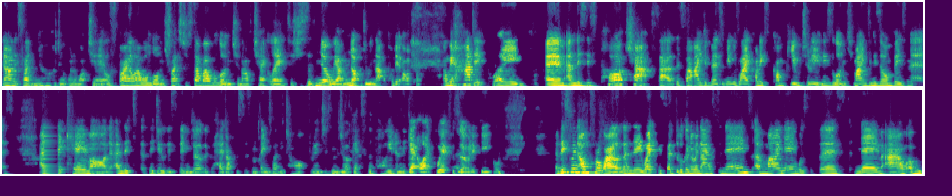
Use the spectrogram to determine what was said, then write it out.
now. And it's like, no, I don't want to watch it. It'll spoil our lunch. Let's just have our lunch and I'll check later. She says, no, we are not doing that. Put it on. And we had it playing. Um, and there's this poor chap sat at the side of us and he was like on his computer eating his lunch, minding his own business and it came on and they, they do this thing don't they head offices and things where they talk for ages and they don't get to the point and they get like wait for so many people and this went on for a while and then they went they said they were going to announce the names and my name was the first name out and we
